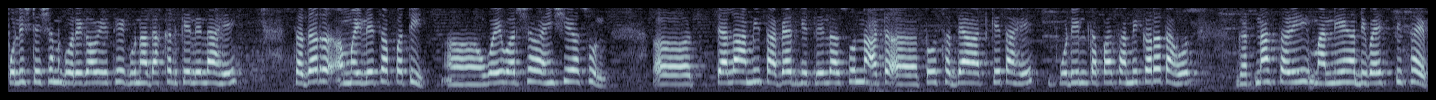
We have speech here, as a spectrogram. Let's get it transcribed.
पोलीस स्टेशन गोरेगाव येथे गुन्हा दाखल केलेला आहे. सदर महिलेचा पती वय वर्ष ऐंशी असून त्याला आम्ही ताब्यात घेतलेलं असून अट तो सध्या अटकेत आहे. पुढील तपास आम्ही करत आहोत. घटनास्थळी माननीय D Y S P Saheb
